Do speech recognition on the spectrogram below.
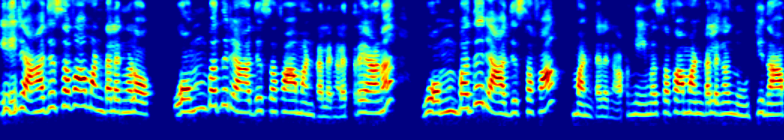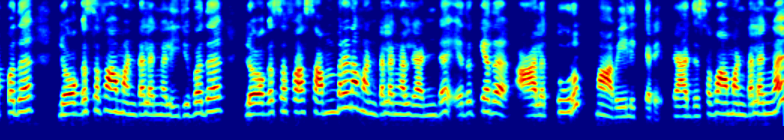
ഇനി രാജ്യസഭാ മണ്ഡലങ്ങളോ? ഒമ്പത് രാജ്യസഭാ മണ്ഡലങ്ങൾ. എത്രയാണ്? ഒമ്പത് രാജ്യസഭാ മണ്ഡലങ്ങൾ. അപ്പൊ നിയമസഭാ മണ്ഡലങ്ങൾ നൂറ്റി നാൽപ്പത് ലോകസഭാ മണ്ഡലങ്ങൾ ഇരുപത് ലോകസഭാ സംഭരണ മണ്ഡലങ്ങൾ രണ്ട്. ഏതൊക്കെയത്? ആലത്തൂറും മാവേലിക്കരയും. രാജ്യസഭാ മണ്ഡലങ്ങൾ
